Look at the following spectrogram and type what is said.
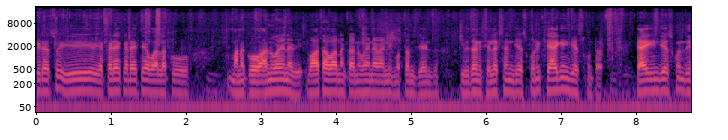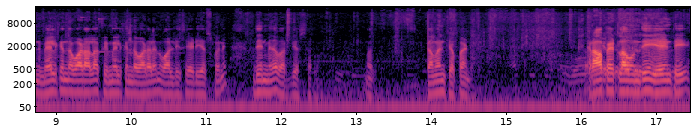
ఫీడర్స్ ఈ ఎక్కడెక్కడైతే వాళ్ళకు మనకు అనువైనవి వాతావరణానికి అనువైనవన్నీ మొత్తం జైన్ ఈ విధంగా సెలెక్షన్ చేసుకొని ట్యాగింగ్ చేసుకుంటారు. ట్యాగింగ్ చేసుకొని దీన్ని మేల్ కింద వాడాలా ఫీమేల్ కింద వాడాలని వాళ్ళు డిసైడ్ చేసుకొని దీని మీద వర్క్ చేస్తారు. అది. గమని చెప్పండి. క్రాప్ ఎట్లా ఉంది ఏంటి?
